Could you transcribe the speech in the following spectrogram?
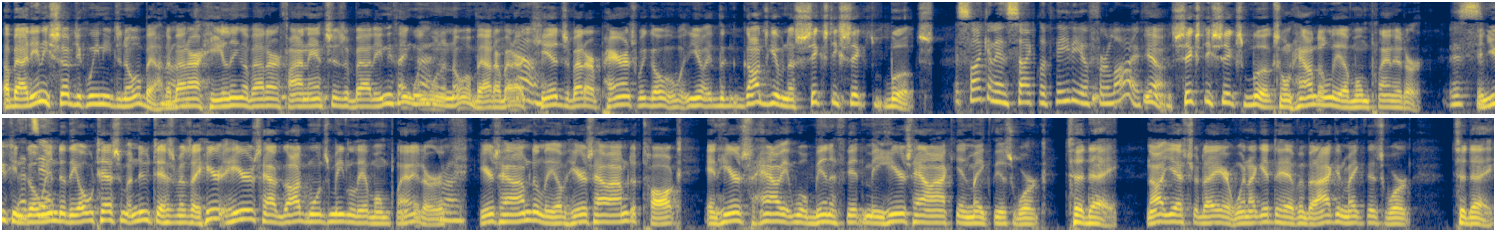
about any subject we need to know about, about our healing, about our finances, about anything we Right. want to know about, about our kids, about our parents. We go, you know, the, God's given us 66 books. It's like an encyclopedia for life. Yeah, 66 books on how to live on planet Earth. It's- And you can go it. into the Old Testament, New Testament, and say, Here, here's how God wants me to live on planet Earth. Right. Here's how I'm to live. Here's how I'm to talk. And here's how it will benefit me. Here's how I can make this work today. Not yesterday or when I get to heaven, but I can make this work today.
